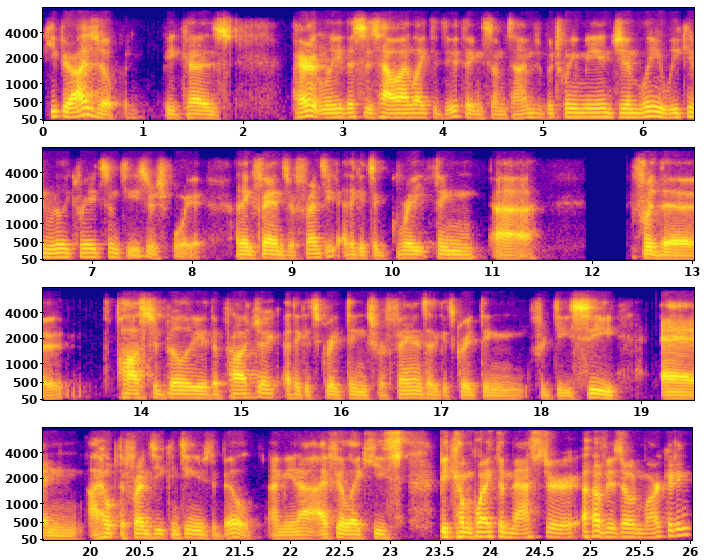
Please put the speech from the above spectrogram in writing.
keep your eyes open because apparently this is how I like to do things sometimes. Between me and Jim Lee, we can really create some teasers for you. I think fans are frenzied. I think it's a great thing uh, for the possibility of the project. I think it's great things for fans. I think it's great thing for DC. And I hope the frenzy continues to build. I mean, I, I feel like he's become quite the master of his own marketing.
